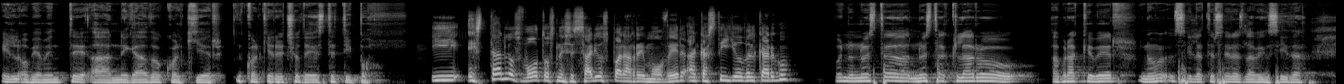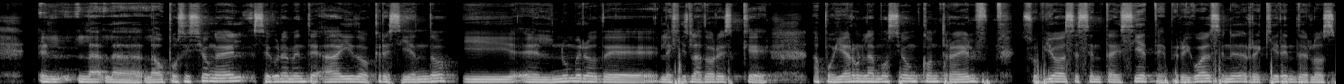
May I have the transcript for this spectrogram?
Él obviamente ha negado cualquier, cualquier hecho de este tipo. ¿Y están los votos necesarios para remover a Castillo del cargo? Bueno, no está, no está claro habrá que ver ¿no? si la tercera es la vencida. la, oposición a él seguramente ha ido creciendo y el número de legisladores que apoyaron la moción contra él subió a 67, pero igual se requieren de los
